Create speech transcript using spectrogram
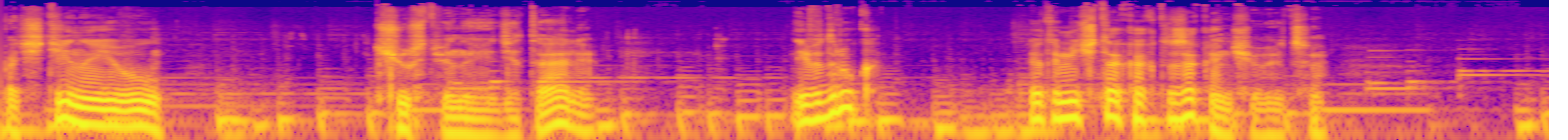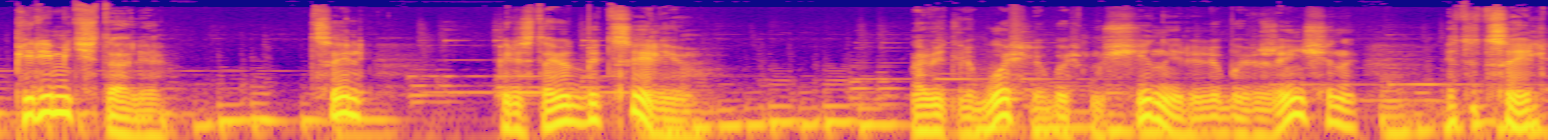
почти наяву чувственные детали. И вдруг эта мечта как-то заканчивается. Перемечтали. Цель перестает быть целью. А ведь любовь, любовь мужчины или любовь женщины – это цель.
